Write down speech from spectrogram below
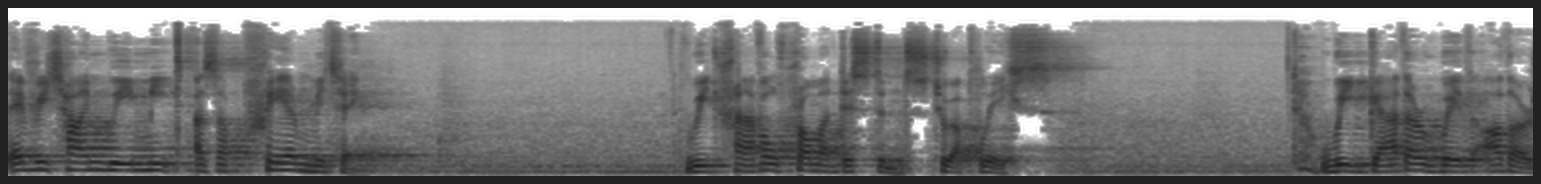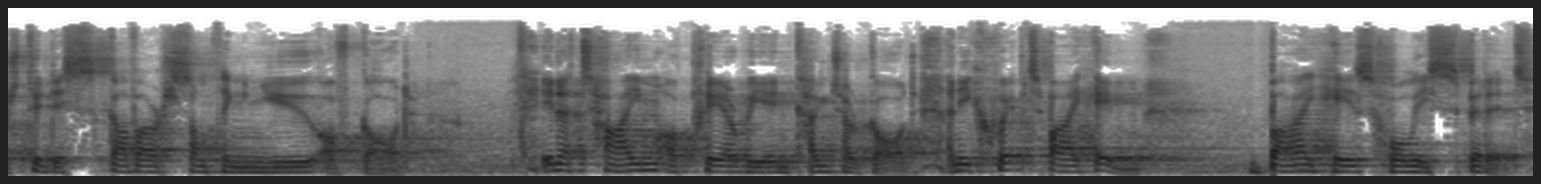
Every time we meet as a prayer meeting, we travel from a distance to a place. We gather with others to discover something new of God. In a time of prayer, we encounter God, and equipped by Him, by His Holy Spirit,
